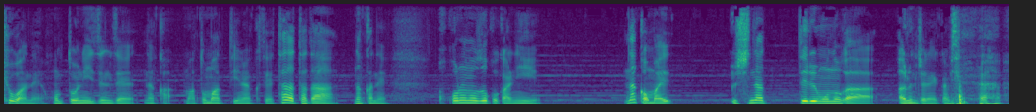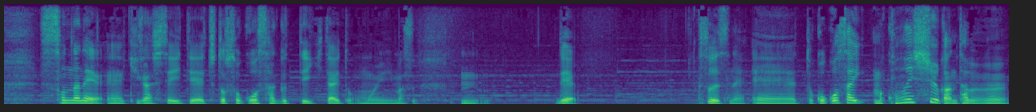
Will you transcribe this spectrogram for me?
今日はね本当に全然なんかまとまっていなくてただただなんかね心のどこかになんかお前失ってるものがあるんじゃないかみたいな そんなね、えー、気がしていてちょっとそこを探っていきたいと思います。うん、でそうですねえー、っとここ最、まあ、この1週間多分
